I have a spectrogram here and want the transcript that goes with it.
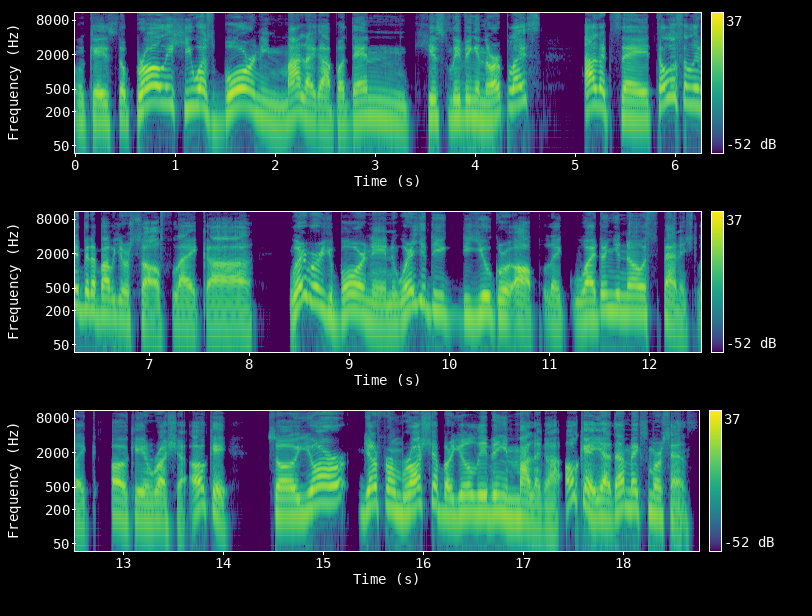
Okay, so probably he was born in Malaga, but then he's living in our place. Alexei, tell us a little bit about yourself. Like, uh, where were you born in? Where you did you grow up? Like, why don't you know Spanish? Like, okay, in Russia. Okay, so you're you're from Russia, but you're living in Malaga. Okay, yeah, that makes more sense.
